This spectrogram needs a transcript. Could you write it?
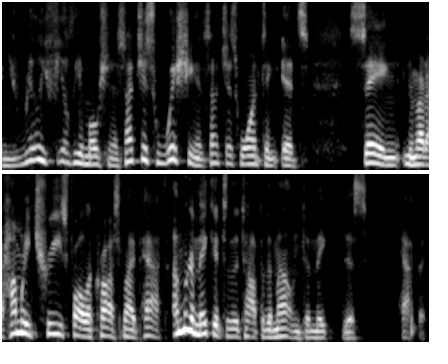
and you really feel the emotion. It's not just wishing, it's not just wanting, it's saying, no matter how many trees fall across my path, I'm going to make it to the top of the mountain to make this happen.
